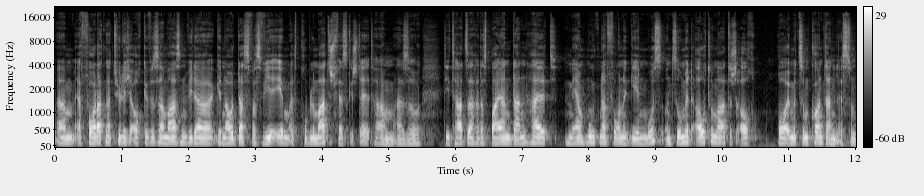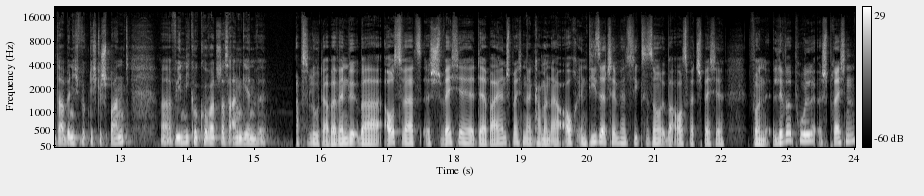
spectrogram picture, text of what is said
ähm, erfordert natürlich auch gewissermaßen wieder genau das, was wir eben als problematisch festgestellt haben. Also die Tatsache, dass Bayern dann halt mehr Mut nach vorne gehen muss und somit automatisch auch Räume zum Kontern lässt. Und da bin ich wirklich gespannt, äh, wie Nico Kovac das angehen will. Absolut, aber wenn wir über Auswärtsschwäche der Bayern sprechen, dann kann man auch in dieser Champions League-Saison über Auswärtsschwäche von Liverpool sprechen.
